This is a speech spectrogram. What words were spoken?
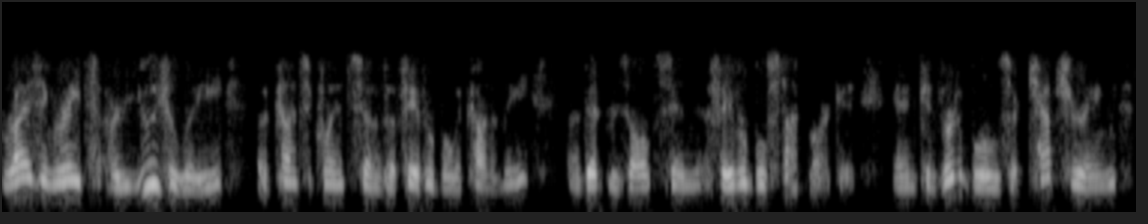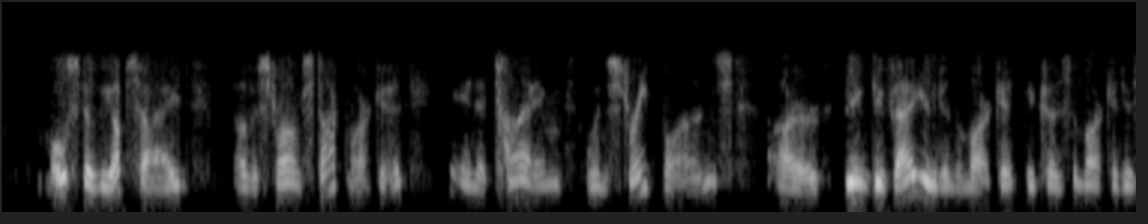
rising rates are usually a consequence of a favorable economy uh, that results in a favorable stock market. And convertibles are capturing most of the upside of a strong stock market in a time when straight bonds are being devalued in the market because the market is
